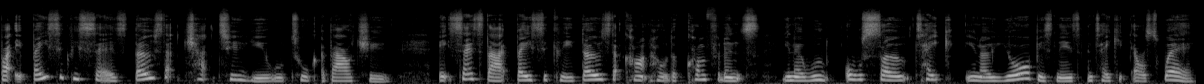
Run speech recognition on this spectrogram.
but it basically says, Those that chat to you will talk about you it says that basically those that can't hold a confidence, you know, will also take, you know, your business and take it elsewhere.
